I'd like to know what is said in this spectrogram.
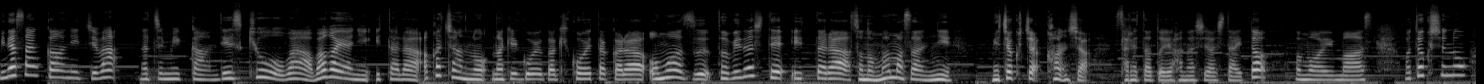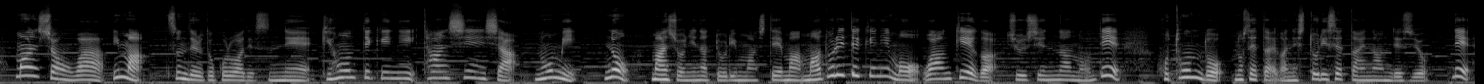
皆さんこんにちは。夏みかんです。今日は我が家にいたら赤ちゃんの泣き声が聞こえたから思わず飛び出していったらそのママさんにめちゃくちゃ感謝されたという話をしたいと思います。私のマンションは今住んでるところはですね基本的に単身者のみのマンションになっておりまして、まあ、間取り的にも 1K が中心なのでほとんどの世帯がね一人世帯なんですよ。で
